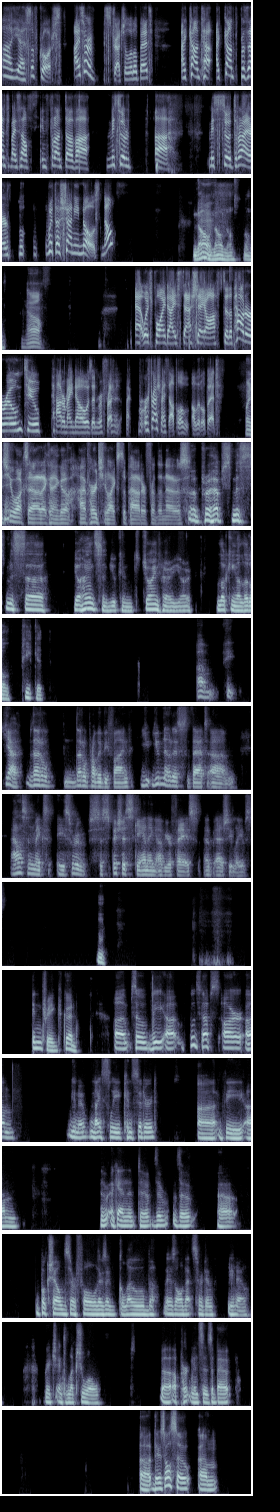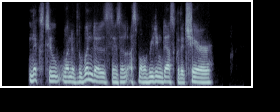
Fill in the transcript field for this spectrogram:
Ah, yes, of course. I sort of stretch a little bit. I can't ha- I can't present myself in front of uh Mr. uh Mr. Dreyer with a shiny nose. No? No, no, no, no. No. At which point I sashay off to the powder room to powder my nose and refresh my, refresh myself a, a little bit. When she walks out, I kind of go, I've heard she likes the powder for the nose. Uh, perhaps Miss Miss uh, Johansson, you can join her. You're looking a little peaked. Um, yeah, that'll that'll probably be fine. You you notice that um, Allison makes a sort of suspicious scanning of your face as she leaves. Intrigued. Good. Um, so the uh, foodstuffs are, um, you know, nicely considered. Uh, the um, the again the the the, uh, bookshelves are full. There's a globe. There's all that sort of you know rich intellectual uh, appurtenances about. Uh, there's also um, next to one of the windows, there's a, a small reading desk with a chair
